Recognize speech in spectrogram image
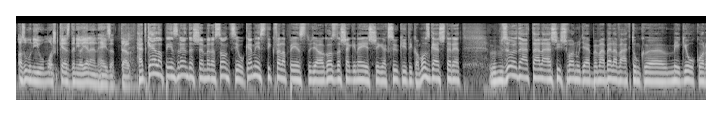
az Unió most kezdeni a jelen helyzettel? Hát kell a pénz rendesen, mert a szankciók emésztik fel a pénzt, ugye a gazdasági nehézségek szűkítik a mozgásteret, zöld átállás is van, ugye ebbe már belevágtunk uh, még jókor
